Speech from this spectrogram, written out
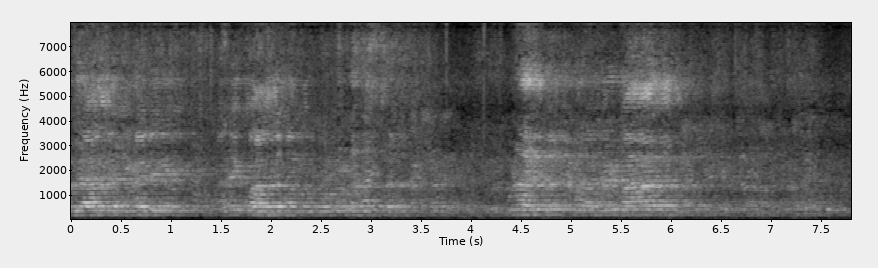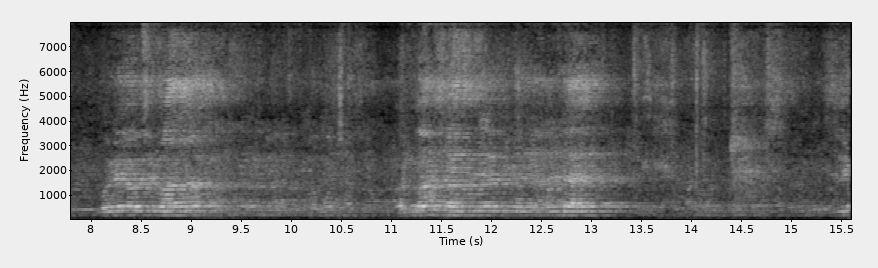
ते आज या ठिकाणी अनेक महाराजांना आपण बोलवलं पुढे महाराज महाराज. हनुमान शास्त्री या ठिकाणी आलेले श्री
